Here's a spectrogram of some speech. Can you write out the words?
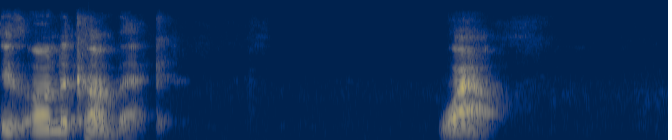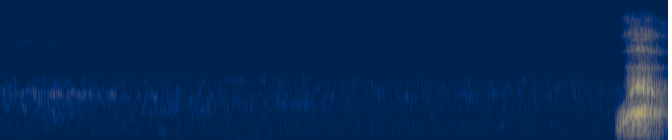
is on the comeback. Wow. Wow.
